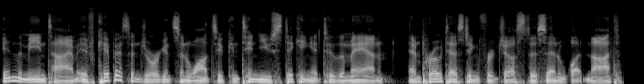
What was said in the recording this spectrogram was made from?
In the meantime, if Kippis and Jorgensen want to continue sticking it to the man and protesting for justice and whatnot,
